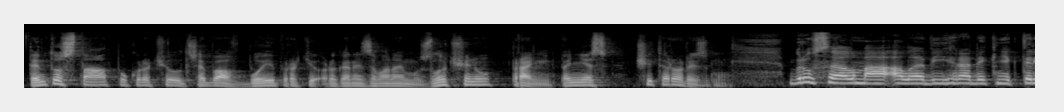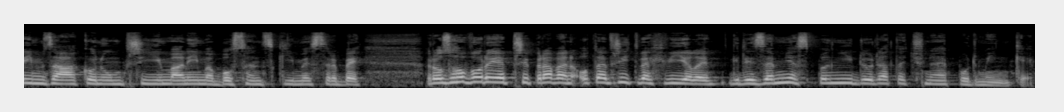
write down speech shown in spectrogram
Tento stát pokročil třeba v boji proti organizovanému zločinu, praní peněz či terorismu. Brusel má ale výhrady k některým zákonům přijímaným bosenskými Srby. Rozhovor je připraven otevřít ve chvíli, kdy země splní dodatečné podmínky.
